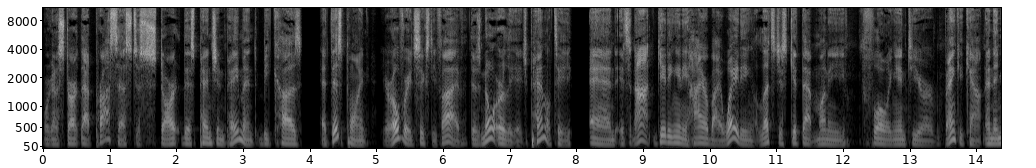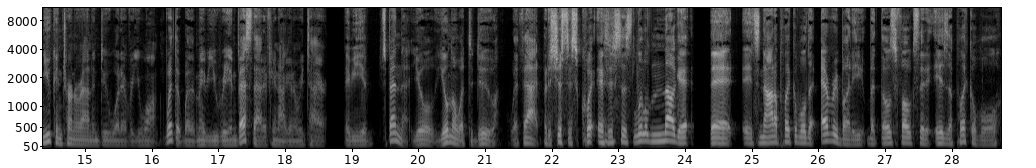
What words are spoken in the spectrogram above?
we're going to start that process to start this pension payment because at this point, you're over age 65. There's no early age penalty and it's not getting any higher by waiting, let's just get that money flowing into your bank account. And then you can turn around and do whatever you want with it, whether maybe you reinvest that if you're not going to retire. Maybe you spend that. You'll you'll know what to do with that. But it's just this quick it's just this little nugget that it's not applicable to everybody, but those folks that it is applicable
